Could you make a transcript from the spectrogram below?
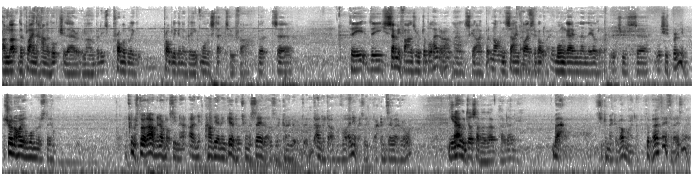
and they're playing Hannah Butcher there at the moment. But it's probably probably going to be one step too far. But uh, the the semi-finals are a double header, aren't they, on Sky? But not in the same place. They've got one game and then the other, which is uh, which is brilliant. Shona Hoyle, Woman of Steel. Going to throw that out. I mean, I've not seen that, any, hardly any games. I'm just going to say that as a kind of. I don't a vote anyway, so I can say whatever I want. You know Uh, who does have a vote, though, don't you? Well, she can make her own mind up. It's her birthday today, isn't it?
